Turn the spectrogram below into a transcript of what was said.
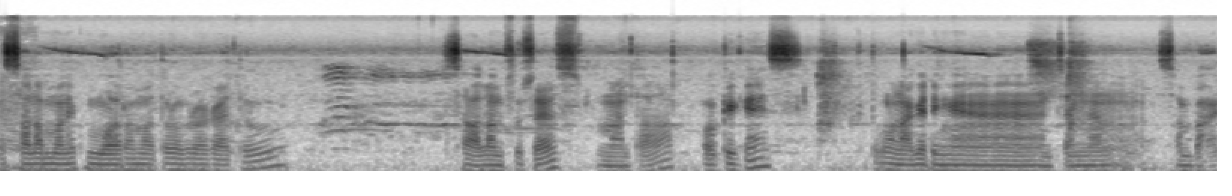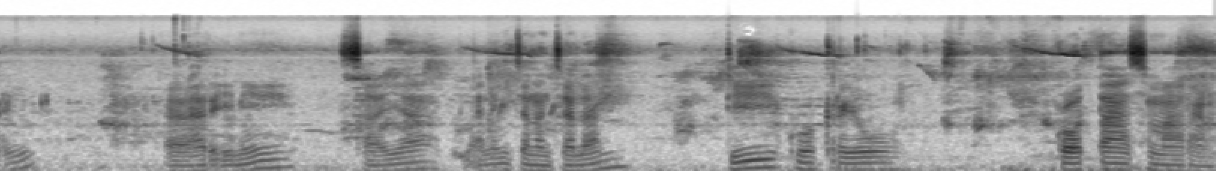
Assalamualaikum warahmatullahi wabarakatuh. Salam sukses, mantap. Oke guys, ketemu lagi dengan channel Sambahari. Eh, Hari ini saya planning jalan-jalan di Gua Kreo Kota Semarang.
